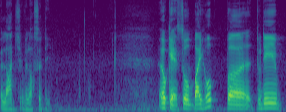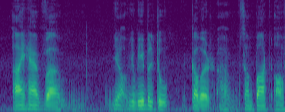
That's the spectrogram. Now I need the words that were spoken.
a large velocity. Okay, so I hope uh, today I have uh, you know you will be able to cover uh, some part of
